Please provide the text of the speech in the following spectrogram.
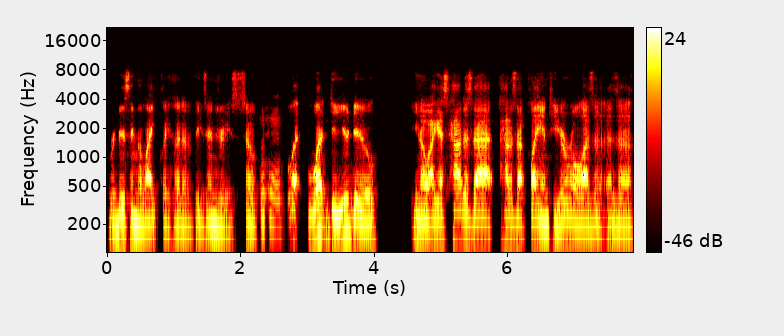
reducing the likelihood of these injuries so mm-hmm. what what do you do you know i guess how does that how does that play into your role as a as a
